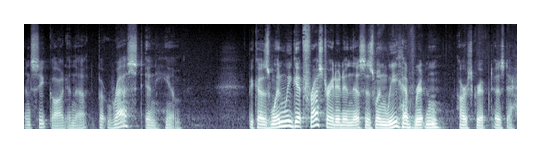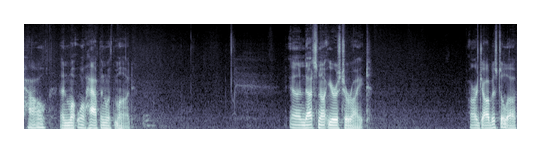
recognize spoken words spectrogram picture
and seek God in that, but rest in Him. Because when we get frustrated in this is when we have written our script as to how and what will happen with Maud. And that's not yours to write. Our job is to love.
